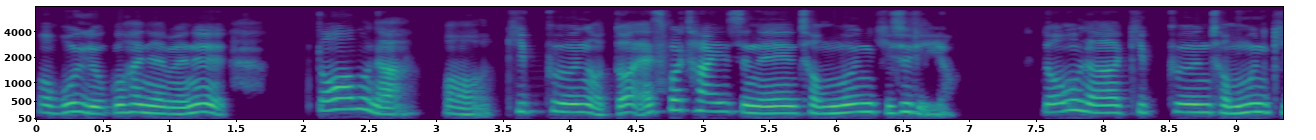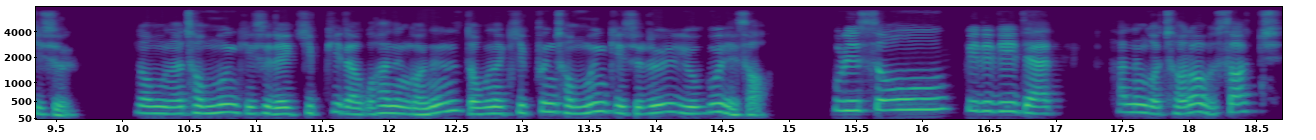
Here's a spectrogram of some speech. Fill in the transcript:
어, 뭘 요구하냐면은 너무나 어, 깊은 어떤 엑스퍼타이즈는 전문 기술이에요. 너무나 깊은 전문 기술, 너무나 전문 기술의 깊이라고 하는 거는 너무나 깊은 전문 기술을 요구해서 우리 so 삐리리 that 하는 것처럼 such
